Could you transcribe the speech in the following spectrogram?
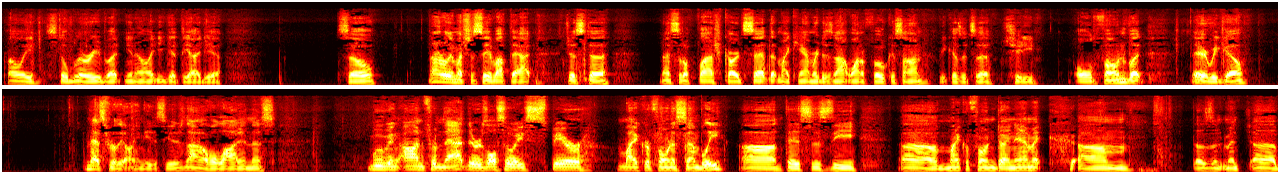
Probably still blurry, but you know, you get the idea. So, not really much to say about that. Just a nice little flashcard set that my camera does not want to focus on because it's a shitty old phone, but there we go. And that's really all you need to see. There's not a whole lot in this. Moving on from that, there is also a spare microphone assembly. Uh, this is the uh, microphone dynamic. Um, doesn't uh,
